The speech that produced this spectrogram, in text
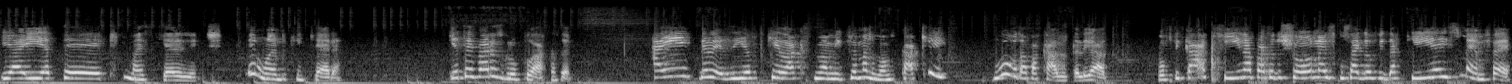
E aí ia ter. Quem mais que era, gente? Eu não lembro quem que era. Ia ter vários grupos lá cantando. Aí, beleza, e eu fiquei lá com esse meu amigo. Falei, mano, vamos ficar aqui. Não vou voltar pra casa, tá ligado? Vou ficar aqui na porta do show, nós conseguimos ouvir daqui, é isso mesmo, fé.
